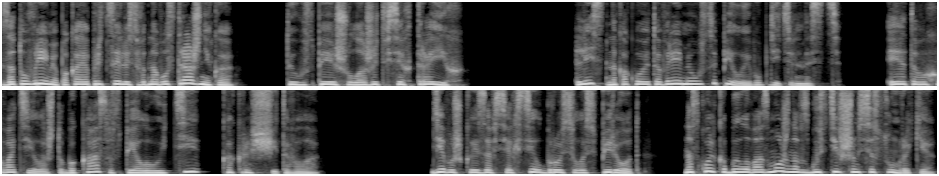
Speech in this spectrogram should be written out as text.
За то время, пока я прицелюсь в одного стражника, ты успеешь уложить всех троих. Лесть на какое-то время усыпила его бдительность. И этого хватило, чтобы Кас успела уйти, как рассчитывала. Девушка изо всех сил бросилась вперед, насколько было возможно в сгустившемся сумраке.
